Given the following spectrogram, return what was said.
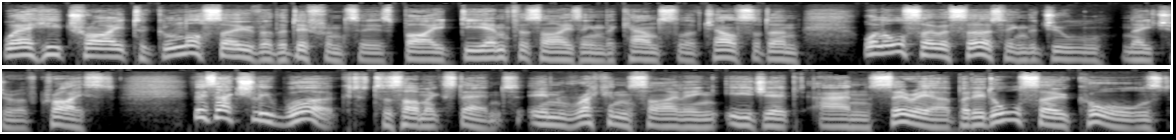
where he tried to gloss over the differences by de emphasizing the Council of Chalcedon while also asserting the dual nature of Christ. This actually worked to some extent in reconciling Egypt and Syria, but it also caused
